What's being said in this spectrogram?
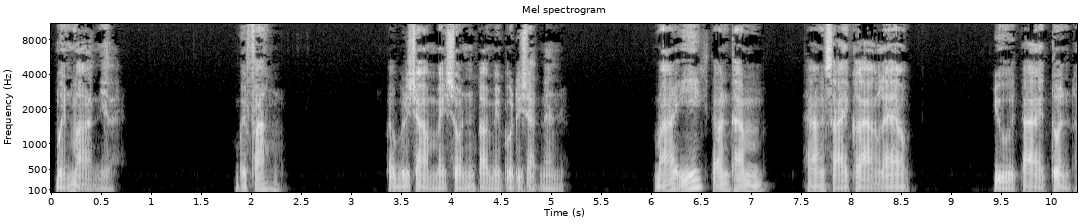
เหมือนมารนี่แหละไปฟังพระพุทธเจ้าไม่สนตอนเป็นบริษัทนั้น มาอีกตอนทำทางสายกลางแล้ว อยู่ใต้ต้นอ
